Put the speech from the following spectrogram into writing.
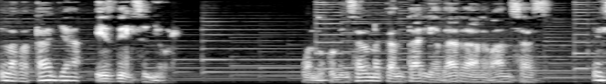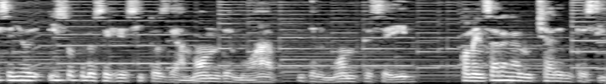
La batalla es del Señor. Cuando comenzaron a cantar y a dar alabanzas, el Señor hizo que los ejércitos de Amón, de Moab y del monte Seir comenzaran a luchar entre sí.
